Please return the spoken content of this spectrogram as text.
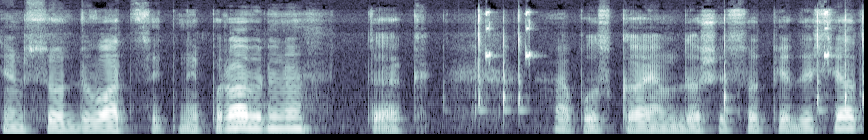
720 неправильно. Так, опускаем до 650.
